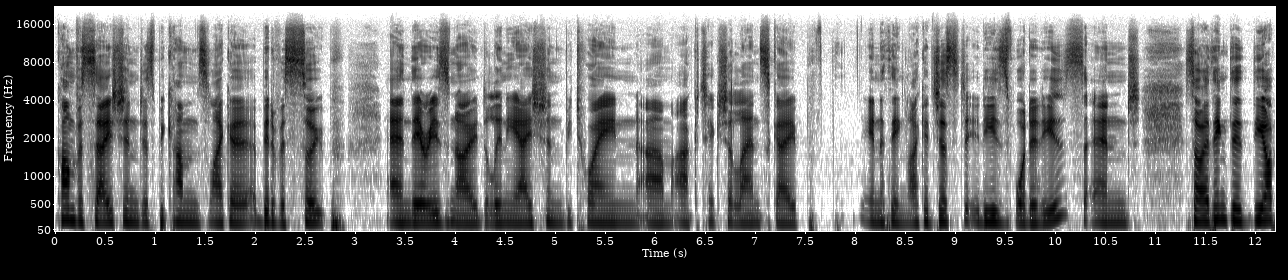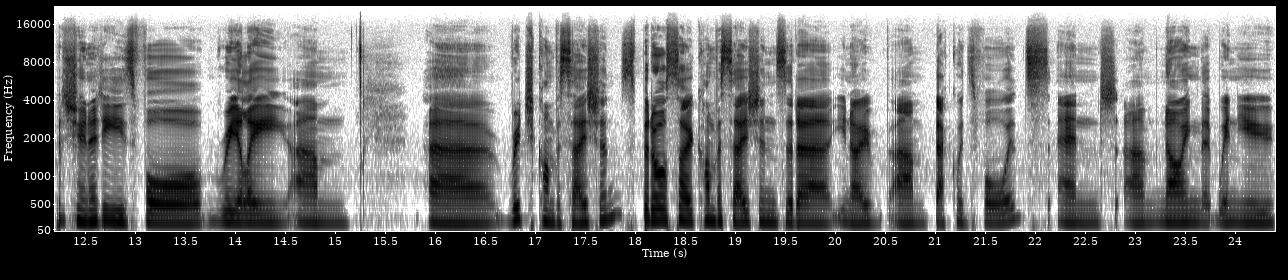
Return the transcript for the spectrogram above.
conversation just becomes like a, a bit of a soup, and there is no delineation between um, architecture, landscape, anything like it just it is what it is and so i think that the opportunities for really um, uh, rich conversations, but also conversations that are, you know, um, backwards, forwards, and um, knowing that when you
